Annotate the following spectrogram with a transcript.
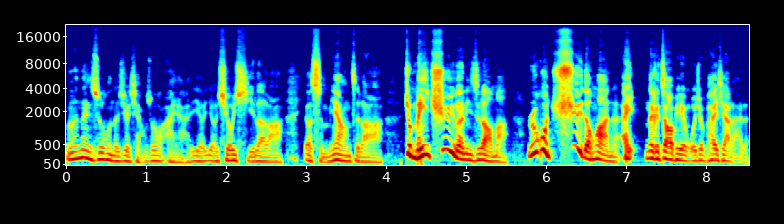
嗯，那时候呢就想说，哎呀，要要休息了啦，要什么样子啦，就没去了，你知道吗？如果去的话呢，哎，那个照片我就拍下来了。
